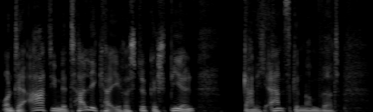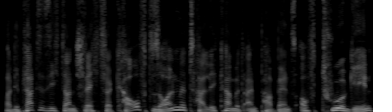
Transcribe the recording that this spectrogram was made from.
und der Art, wie Metallica ihre Stücke spielen, gar nicht ernst genommen wird. Weil die Platte sich dann schlecht verkauft, sollen Metallica mit ein paar Bands auf Tour gehen,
